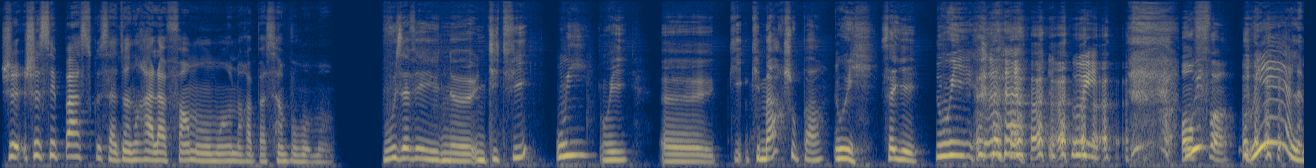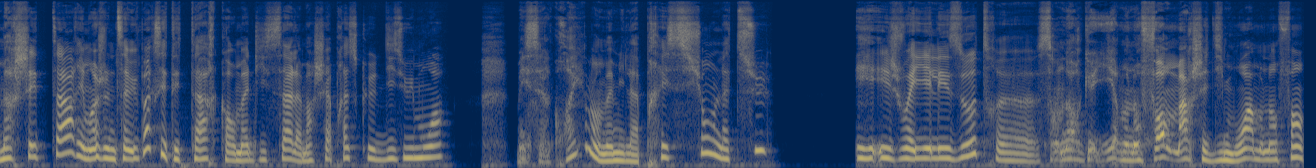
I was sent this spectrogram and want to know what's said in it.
je, je sais pas ce que ça donnera à la fin, mais au moins on aura passé un bon moment. Vous avez une, une petite fille? Oui, Oui. Euh, qui, qui marche ou pas? Oui, Ça y est. oui, oui. Enfin. Oui, elle a marché tard et moi je ne savais pas que c'était tard quand on m'a dit ça. Elle a marché à presque 18 mois. Mais c'est incroyable, on m'a mis la pression là-dessus. Et, et je voyais les autres euh, s'enorgueillir. Mon enfant marche 10 mois, mon enfant.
